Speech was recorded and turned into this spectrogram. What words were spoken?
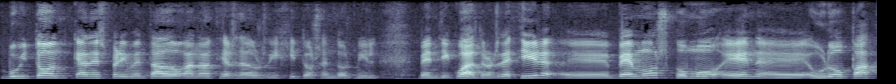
Vuitton, que han experimentado ganancias de dos dígitos en 2024. Es decir, eh, vemos como en eh, Europa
